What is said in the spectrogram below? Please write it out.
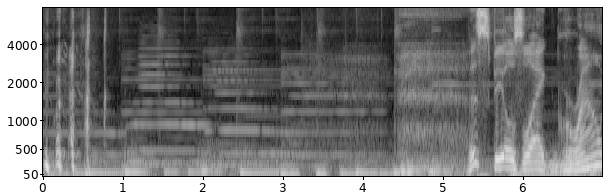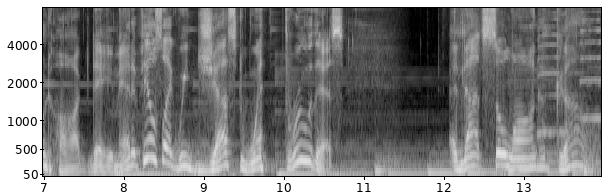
This feels like Groundhog Day, man. It feels like we just went through this. And not so long ago.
